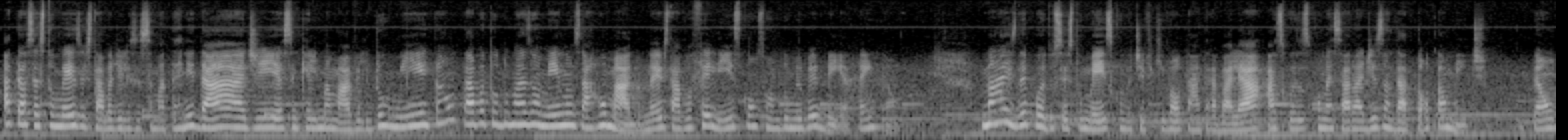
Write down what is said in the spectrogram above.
Até o sexto mês eu estava de licença maternidade e assim que ele mamava ele dormia, então estava tudo mais ou menos arrumado, né? Eu estava feliz com o sono do meu bebê até então. Mas depois do sexto mês, quando eu tive que voltar a trabalhar, as coisas começaram a desandar totalmente. Então,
